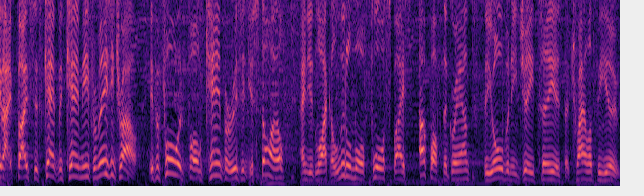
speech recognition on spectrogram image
G'day folks, it's Camper Cam here from Ezytrail. If a forward fold camper isn't your style and you'd like a little more floor space up off the ground, the Albany GT is the trailer for you.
